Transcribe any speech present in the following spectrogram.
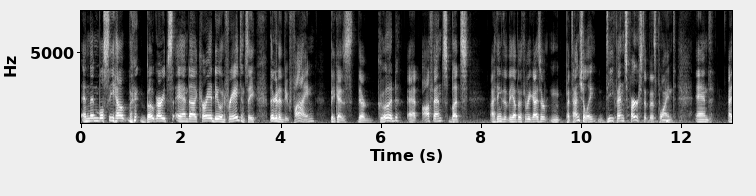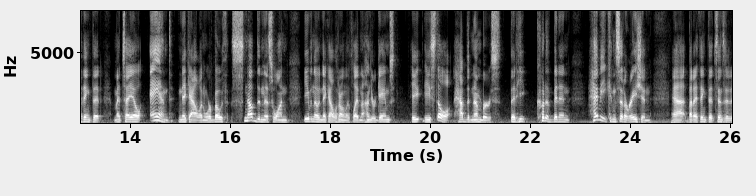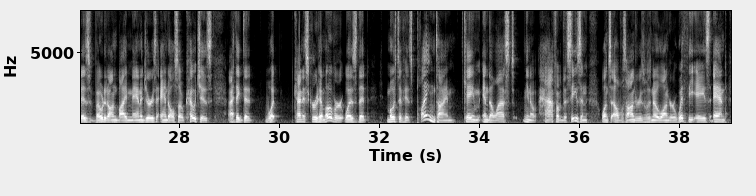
and then we'll see how Bogaerts and uh, Correa do in free agency. They're going to do fine because they're good at offense, but I think that the other three guys are potentially defense first at this point, and I think that Mateo and Nick Allen were both snubbed in this one, even though Nick Allen only played in 100 games. He, he still had the numbers that he could have been in heavy consideration. Uh, but I think that since it is voted on by managers and also coaches, I think that what kind of screwed him over was that most of his playing time came in the last, you know, half of the season once Elvis Andrus was no longer with the A's and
